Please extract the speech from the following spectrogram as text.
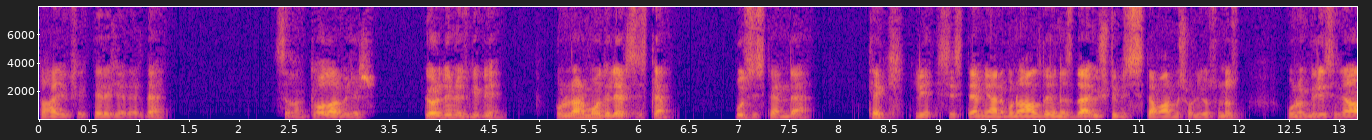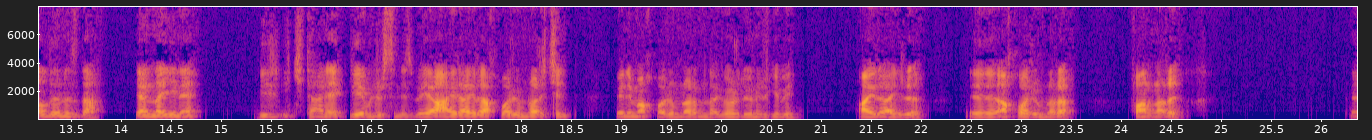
Daha yüksek derecelerde sıkıntı olabilir. Gördüğünüz gibi bunlar modüler sistem. Bu sistemde tekli sistem yani bunu aldığınızda üçlü bir sistem almış oluyorsunuz. Bunun birisini aldığınızda yanına yine bir iki tane ekleyebilirsiniz veya ayrı ayrı akvaryumlar için benim akvaryumlarımda gördüğünüz gibi ayrı ayrı e, akvaryumlara fanları e,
